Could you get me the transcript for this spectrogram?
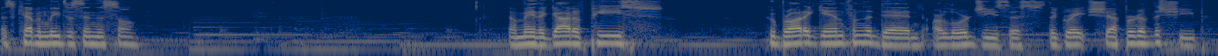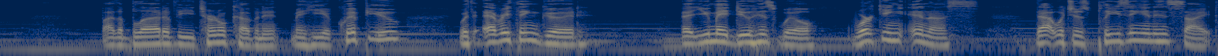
as Kevin leads us in this song. Now may the God of peace, who brought again from the dead our Lord Jesus, the great shepherd of the sheep, by the blood of the eternal covenant, may he equip you with everything good that you may do his will, working in us that which is pleasing in his sight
